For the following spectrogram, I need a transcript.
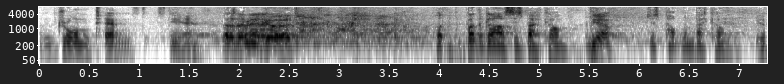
and drawn 10. Yeah. That's pretty uh, good. Put, put the glasses back on. Yeah. Just pop them back on. Yeah.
